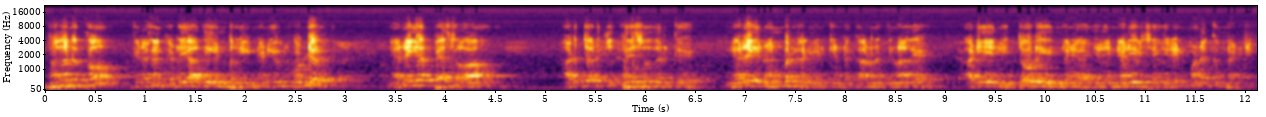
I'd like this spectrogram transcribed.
புதனுக்கும் கிரகம் கிடையாது என்பதை நினைவில் கொண்டு நிறைய பேசலாம். அடுத்தடுத்து பேசுவதற்கு நிறைய நண்பர்கள் இருக்கின்ற காரணத்தினாலே அடியே இத்தோடு இதை நிறைவு செய்கிறேன். வணக்கம் நன்றி.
